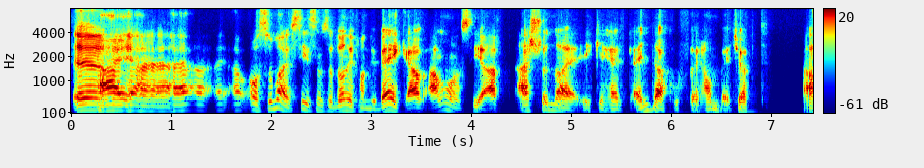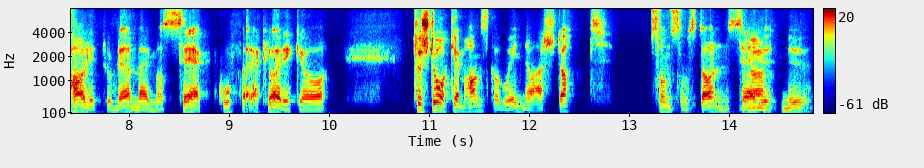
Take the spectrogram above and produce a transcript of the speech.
Uh, og så må jeg si, sånn som Donny van de Beek, jeg, jeg må si, at jeg skjønner ikke helt enda hvorfor han ble kjøpt. Jeg har litt problemer med å se hvorfor. Jeg klarer ikke å forstå hvem han skal gå inn og erstatte, sånn som standen ser Ja. ut nå.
